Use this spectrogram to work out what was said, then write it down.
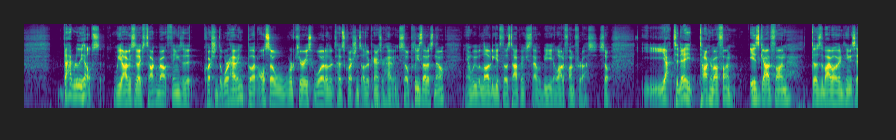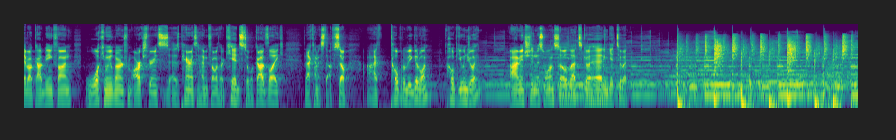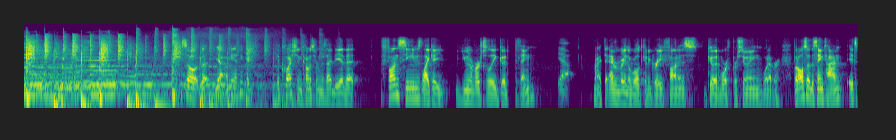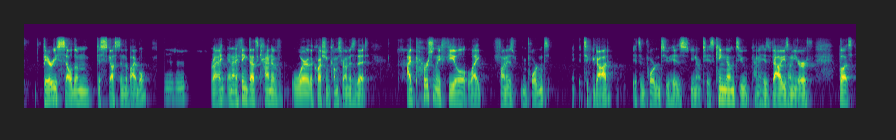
That really helps. We obviously like to talk about things that questions that we're having, but also we're curious what other types of questions other parents are having. So please let us know, and we would love to get to those topics. That would be a lot of fun for us. So, yeah, today talking about fun. Is God fun? Does the Bible have anything to say about God being fun? What can we learn from our experiences as parents and having fun with our kids to what God's like? That kind of stuff. So I hope it'll be a good one. Hope you enjoy it. I'm interested in this one, so let's go ahead and get to it. So the yeah, I mean, I think the the question comes from this idea that fun seems like a universally good thing. Yeah right? That everybody in the world could agree fun is good, worth pursuing, whatever. But also at the same time, it's very seldom discussed in the Bible, mm-hmm. right? And I think that's kind of where the question comes from is that I personally feel like fun is important to God. It's important to his, you know, to his kingdom, to kind of his values on the earth. But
